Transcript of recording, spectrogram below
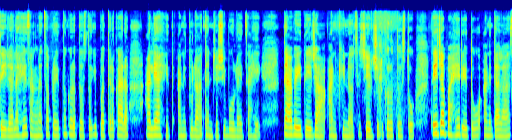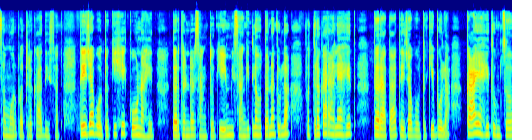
तेजाला हे सांगण्याचा प्रयत्न करत असतो की पत्रकार आले आहेत आणि तुला त्यांच्याशी बोलायचं आहे. त्यावेळी तेजा आणखीनच चिडचिड करत असतो. तेजा बाहेर येतो आणि त्याला समोर पत्रकार दिसतात. तेजा बोलतो की हे कोण आहेत? तर थंडर सांगतो की मी सांगितलं होतं ना तुला? पत्रकार आले आहेत. तर आता तेजा बोलतो की बोला काय आहे तुमचं?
